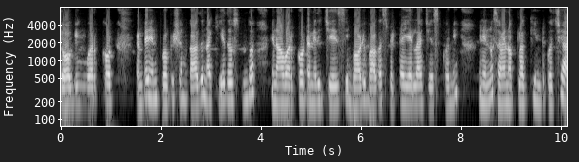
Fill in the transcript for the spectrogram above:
జాగింగ్ వర్కౌట్ అంటే నేను ప్రొఫెషన్ కాదు. నాకు ఏది వస్తుందో నేను ఆ వర్కౌట్ అనేది చేసి బాడీ బాగా స్వెట్ అయ్యేలా చేసుకొని నేను సెవెన్ ఓ క్లాక్కి ఇంటికి వచ్చి ఆ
